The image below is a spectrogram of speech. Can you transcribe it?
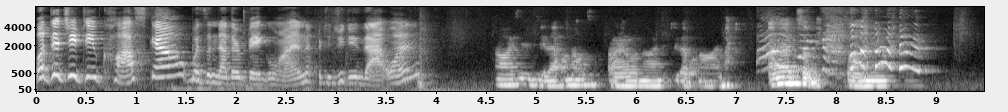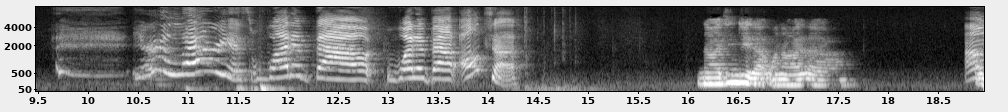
well did you do costco was another big one or did you do that one No, I didn't do that one. That was a fail. No, I didn't do that one either. I had something funny. You're hilarious. What about what about Ulta? No, I didn't do that one either. Oh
